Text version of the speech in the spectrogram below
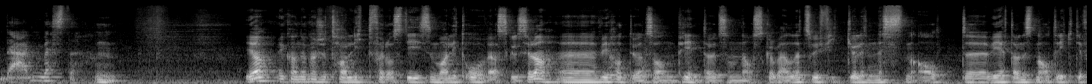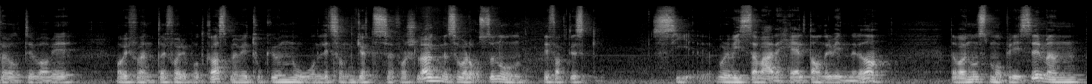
det er den beste. mm. Ja, vi kan jo kanskje ta litt for oss de som var litt overraskelser, da. Eh, Vi hadde jo en sånn printa ut som Oscar ballot, så vi fikk jo liksom nesten alt eh, Vi gjetta nesten alt riktig i forhold til hva vi, hva vi forventa i forrige podkast, men vi tok jo noen litt sånn gutse-forslag. Men så var det også noen vi faktisk si, hvor det viste seg å være helt andre vinnere, da. Det var jo noen småpriser, men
